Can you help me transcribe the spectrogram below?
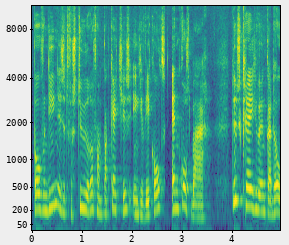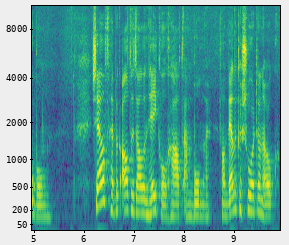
Bovendien is het versturen van pakketjes ingewikkeld en kostbaar. Dus kregen we een cadeaubon. Zelf heb ik altijd al een hekel gehad aan bonnen, van welke soort dan ook.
